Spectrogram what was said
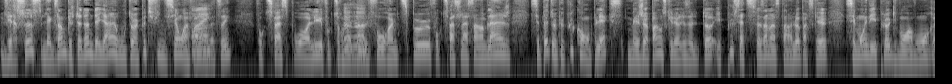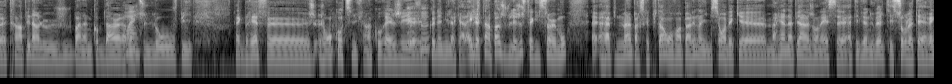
Versus l'exemple que je te donne de hier où tu as un peu de finition à faire, Ouais. tu sais. Faut que tu fasses poêler, faut que tu remettes dans le four un petit peu, faut que tu fasses l'assemblage. C'est peut-être un peu plus complexe, mais je pense que le résultat est plus satisfaisant dans ce temps-là parce que c'est moins des plats qui vont avoir euh, trempé dans le jus pendant une coupe d'heure avant Ouais. que tu l'ouvres. Puis, fait que bref, euh, je- on continue à encourager euh, Mhm. l'économie locale. Hey, le temps passe, je voulais juste te glisser un mot euh, rapidement parce que plus tard, on va en parler dans l'émission avec euh, Marianne Lapierre, journaliste à TVA Nouvelle, qui est sur le terrain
